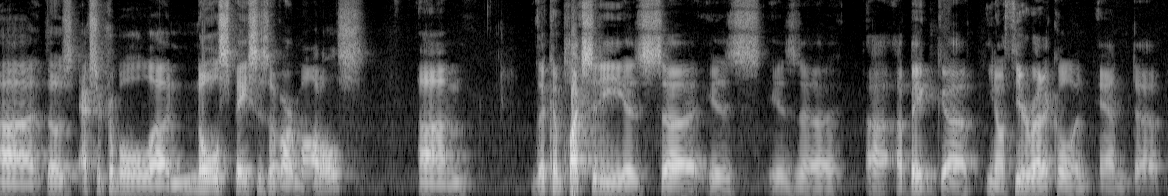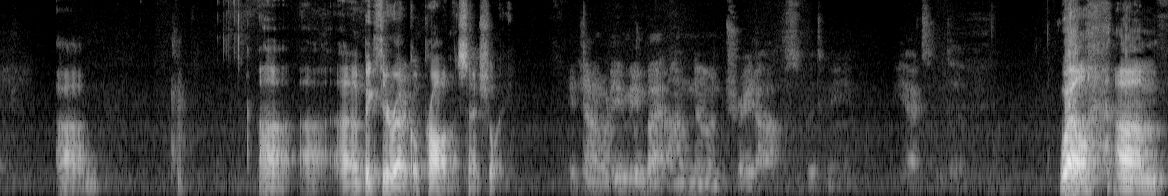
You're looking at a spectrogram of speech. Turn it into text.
uh, those execrable uh, null spaces of our models. Um, the complexity is uh, is is uh, uh, a big you know theoretical and and um, a big theoretical problem essentially. Hey John, what do you mean by unknown trade-offs between EX and DIP? Well, um,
